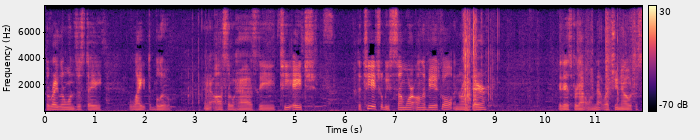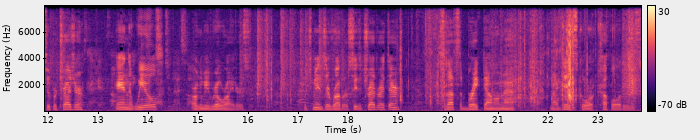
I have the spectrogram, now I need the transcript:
The regular one's just a light blue. And it also has the TH. The TH will be somewhere on the vehicle and right there it is for that one. That lets you know it's a super treasure. And the wheels are gonna be real riders, which means they're rubber. See the tread right there? So that's the breakdown on that. And I did score a couple of these,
